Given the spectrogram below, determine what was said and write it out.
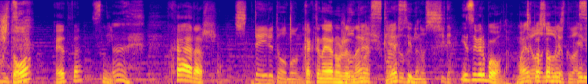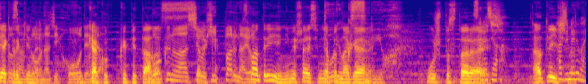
Что? Это с ним. Хорошо. Как ты, наверное, уже знаешь, я Сида. Из завербованных. Моя способность электрокинез. Как у капитана Смотри, не мешайся мне под ногами. Уж постараюсь. Отлично.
